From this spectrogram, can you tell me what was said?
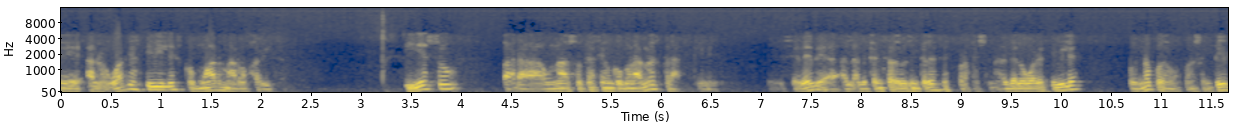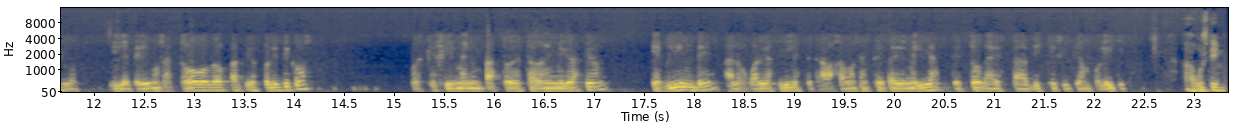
eh, a los guardias civiles como arma arrojadiza. Y eso, para una asociación como la nuestra, que se debe a la defensa de los intereses profesionales de los guardias civiles, pues no podemos consentirlo. Y le pedimos a todos los partidos políticos pues que firmen un pacto de Estado de inmigración que blinde a los guardias civiles que trabajamos en Ceuta y Melilla de toda esta disquisición política. Agustín.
